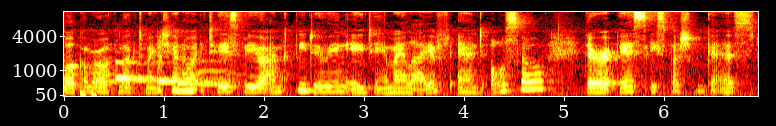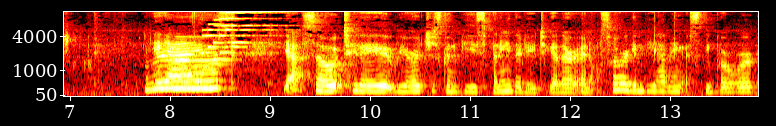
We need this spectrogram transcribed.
welcome or welcome back to my channel. In today's video, I'm going to be doing a day in my life and also there is a special guest. Hey guys! Yeah, so today we are just going to be spending the day together and also we're going to be having a sleepover.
